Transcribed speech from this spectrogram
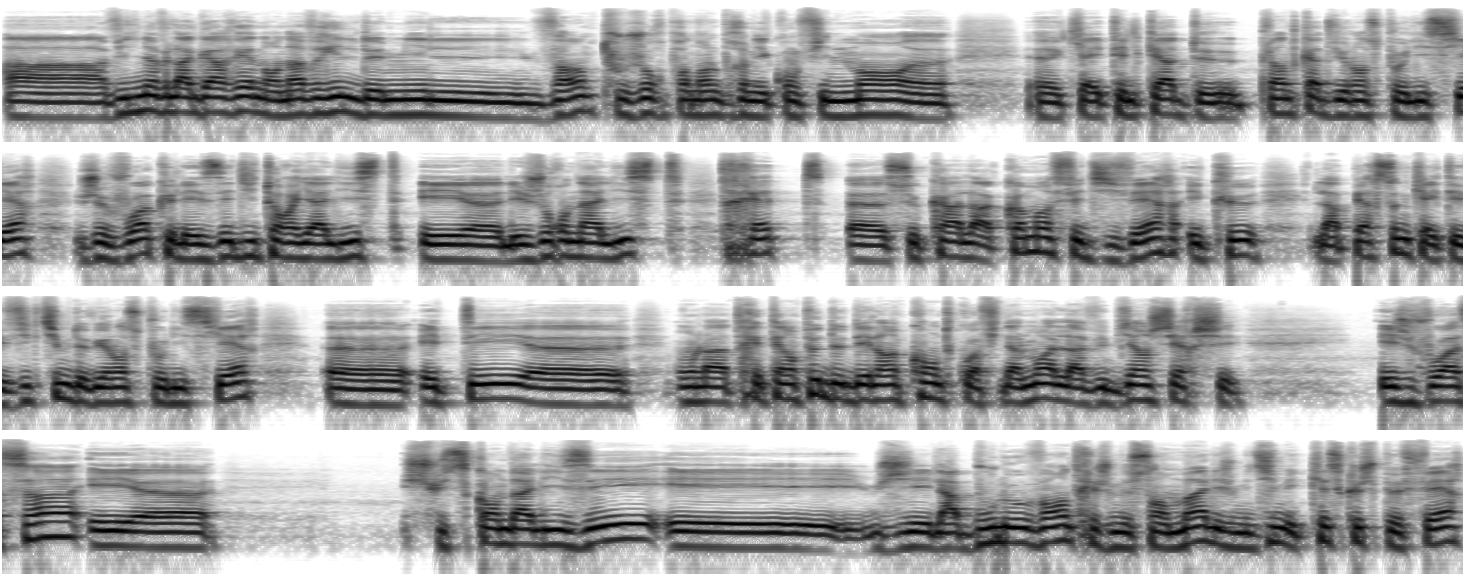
à Villeneuve-la-Garenne en avril 2020, toujours pendant le premier confinement, euh, euh, qui a été le théâtre de plein de cas de violences policières, je vois que les éditorialistes et euh, les journalistes traitent ce cas-là comme un fait divers et que la personne qui a été victime de violences policières était, on l'a traité un peu de délinquante quoi. Finalement, elle l'avait bien cherché. Et je vois ça et je suis scandalisé et j'ai la boule au ventre et je me sens mal et je me dis mais qu'est-ce que je peux faire?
